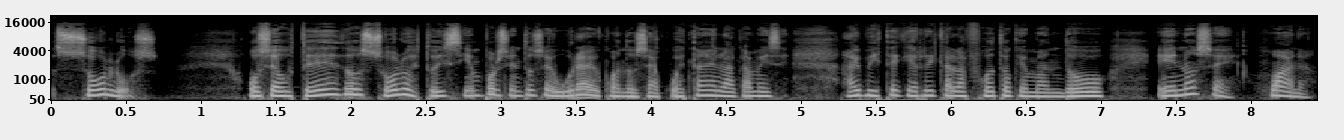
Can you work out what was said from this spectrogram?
solos. O sea, ustedes dos solos, estoy 100% segura de cuando se acuestan en la cama y dicen, ay, viste qué rica la foto que mandó, eh, no sé, Juana.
